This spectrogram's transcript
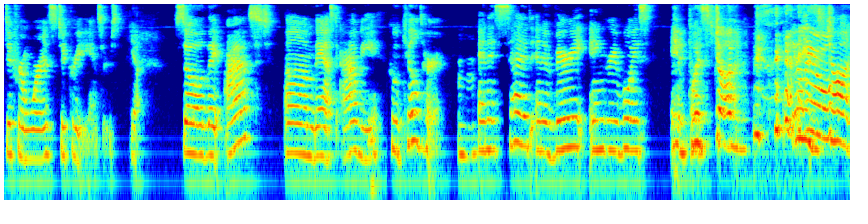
different words to create answers. Yeah. So they asked, um, they asked Abby who killed her, Mhm. and it said in a very angry voice, "It was John. It was John.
